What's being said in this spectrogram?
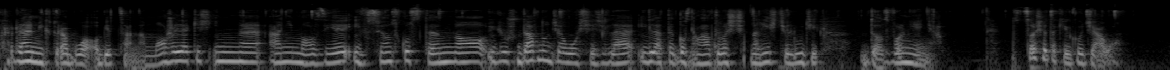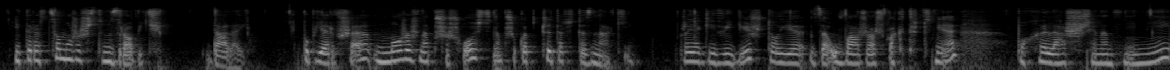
premii, która była obiecana, może jakieś inne animozje i w związku z tym no, już dawno działo się źle i dlatego znalazłeś się na liście ludzi do zwolnienia. Co się takiego działo? I teraz co możesz z tym zrobić dalej? Po pierwsze, możesz na przyszłość na przykład czytać te znaki, że jak je widzisz, to je zauważasz faktycznie, pochylasz się nad nimi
